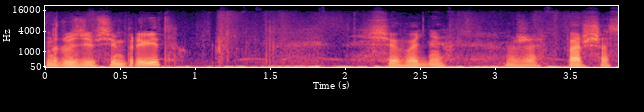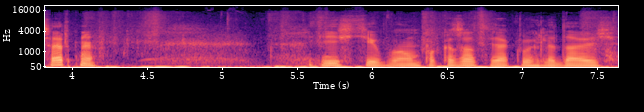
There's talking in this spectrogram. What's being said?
Друзі, всім привіт! Сьогодні вже 1 серпня і хотів би вам показати, як виглядають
